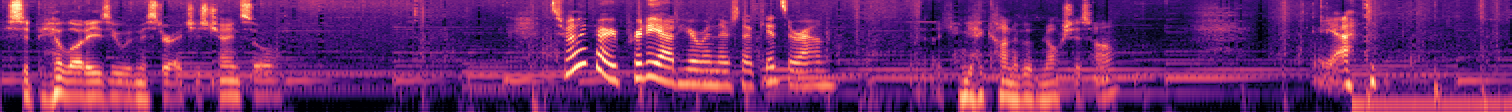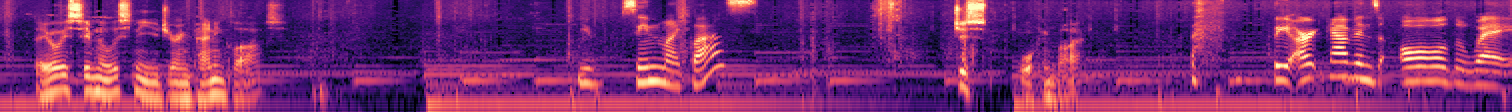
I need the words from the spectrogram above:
This would be a lot easier with Mr. H's chainsaw. Very pretty out here when there's no kids around. Yeah, they can get kind of obnoxious, huh? Yeah. They always seem to listen to you during painting class. You've seen my class? Just walking by. The art cabin's all the way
